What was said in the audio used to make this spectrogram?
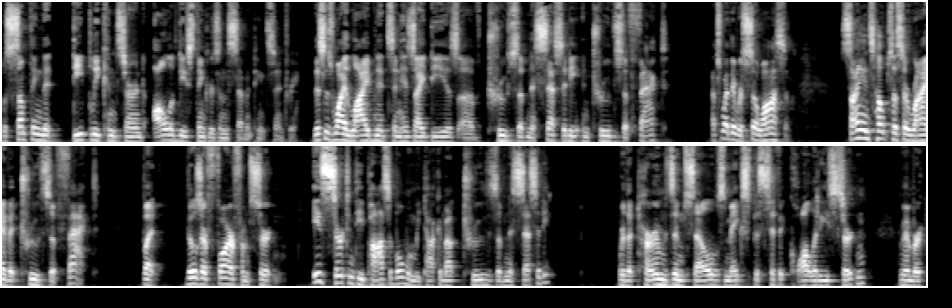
was something that deeply concerned all of these thinkers in the 17th century. This is why Leibniz and his ideas of truths of necessity and truths of fact, that's why they were so awesome. Science helps us arrive at truths of fact, but those are far from certain. Is certainty possible when we talk about truths of necessity? Where the terms themselves make specific qualities certain. Remember,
